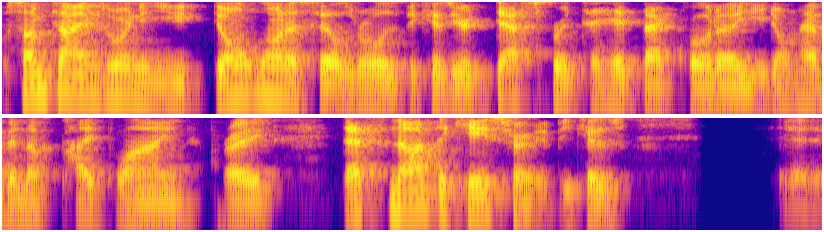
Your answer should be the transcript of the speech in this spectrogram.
sometimes when you don't want a sales role is because you're desperate to hit that quota, you don't have enough pipeline, right? That's not the case for me because uh,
